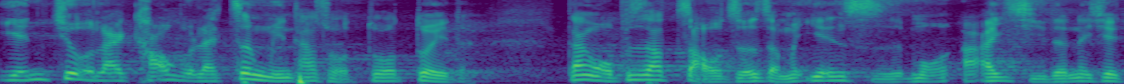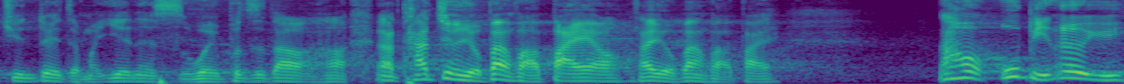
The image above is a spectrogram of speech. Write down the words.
研究来考古来证明他所说对的。但我不知道沼泽怎么淹死摩埃及的那些军队怎么淹的死，我也不知道哈。那他就有办法掰哦，他有办法掰。然后五饼二鱼，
